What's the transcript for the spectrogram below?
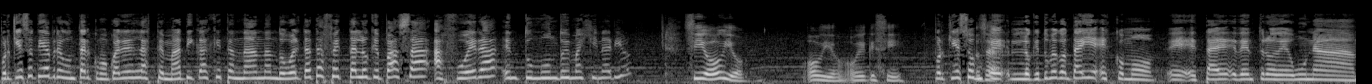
porque eso te iba a preguntar, como cuáles las temáticas que están dando vuelta, ¿te afecta lo que pasa afuera en tu mundo imaginario? Sí, obvio, obvio, obvio que sí. Porque eso, O sea- eh, lo que tú me contáis es como, eh, está dentro de una,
